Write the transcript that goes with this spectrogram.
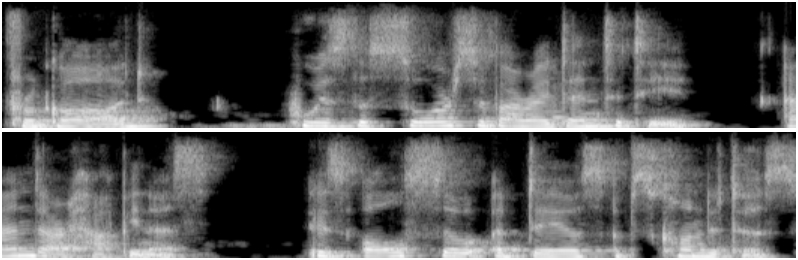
For God, who is the source of our identity and our happiness, is also a Deus absconditus.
